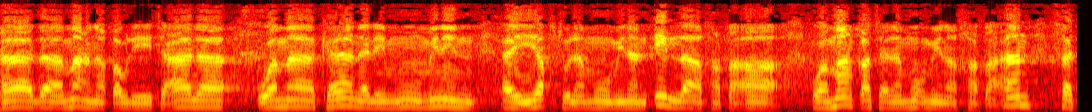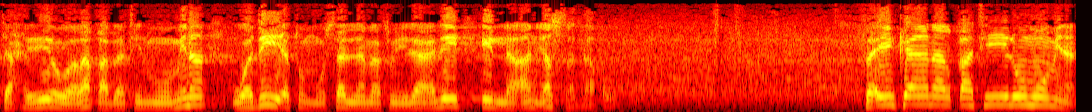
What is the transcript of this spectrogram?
هذا معنى قوله تعالى وما كان لمؤمن ان يقتل مؤمنا الا خطا ومن قتل مؤمنا خطا فتحرير رقبه مؤمنه وديه مسلمه إلى اهله الا ان يصدقوا. فإن كان القتيل مؤمنا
